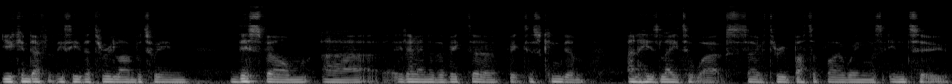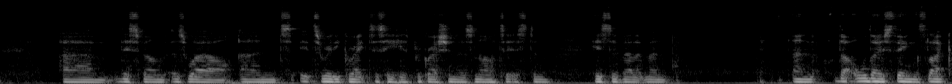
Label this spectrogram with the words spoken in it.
you can definitely see the through line between this film, uh, of the Victor, Victor's Kingdom, and his later works. So through Butterfly Wings into um, this film as well, and it's really great to see his progression as an artist and his development, and that all those things. Like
